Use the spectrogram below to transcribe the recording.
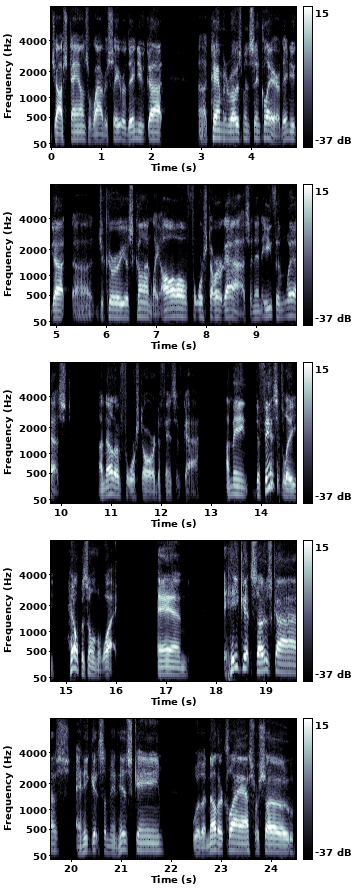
Josh Downs, a wide receiver. Then you've got uh, Cameron Roseman Sinclair. Then you got uh, Jacurius Conley, all four star guys. And then Ethan West, another four star defensive guy. I mean, defensively, help is on the way. And he gets those guys and he gets them in his scheme with another class or so.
